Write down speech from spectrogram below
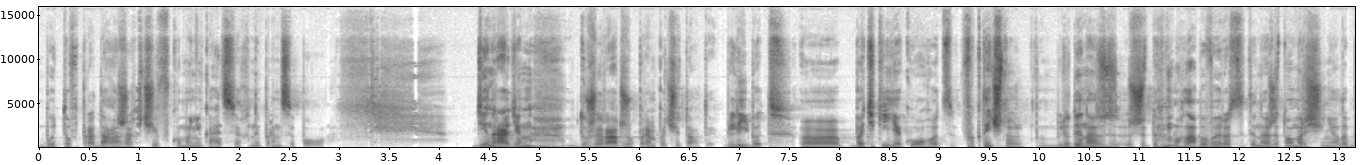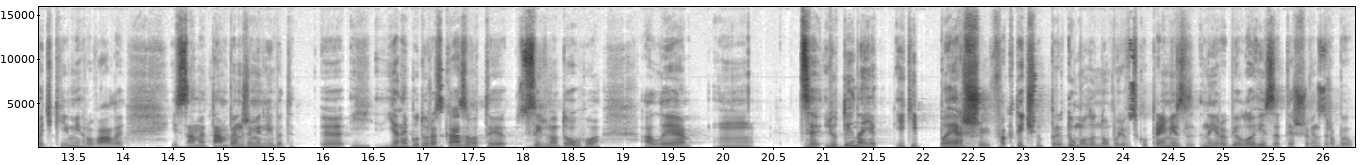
будь то в продажах чи в комунікаціях, не принципово. Дін Радін дуже раджу прям почитати. Лібет, е, батьки якого фактично людина могла би виростити на Житомирщині, але батьки емігрували, і саме там Бенджамін Лібет. Е, Я не буду розказувати сильно довго, але це людина, як- який перший фактично придумали Нобелівську премію з нейробіології за те, що він зробив.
